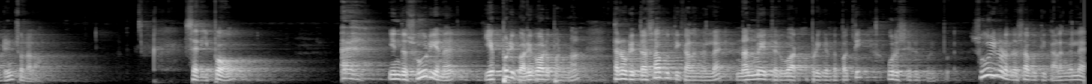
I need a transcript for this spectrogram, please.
அப்படின்னு சொல்லலாம். சரி இப்போது இந்த சூரியனை எப்படி வழிபாடு பண்ணால் தன்னுடைய தசாபுத்தி காலங்களில் நன்மை தருவார் அப்படிங்கிறத பற்றி ஒரு சிறு குறிப்பு. சூரியனோட தசாபுத்தி காலங்களில்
